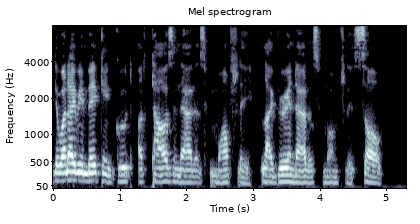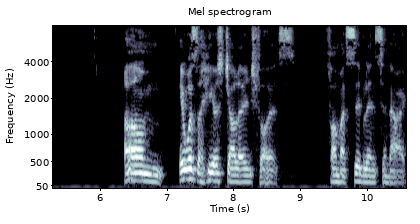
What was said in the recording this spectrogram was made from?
They were not even making good a thousand dollars monthly, Liberian dollars monthly. So um it was a huge challenge for us, for my siblings and I.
